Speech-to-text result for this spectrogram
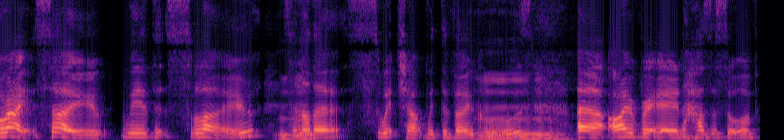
All right, so with slow, it's Mm-hmm. another switch up with the vocals. Mm. Uh, I've written has a sort of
